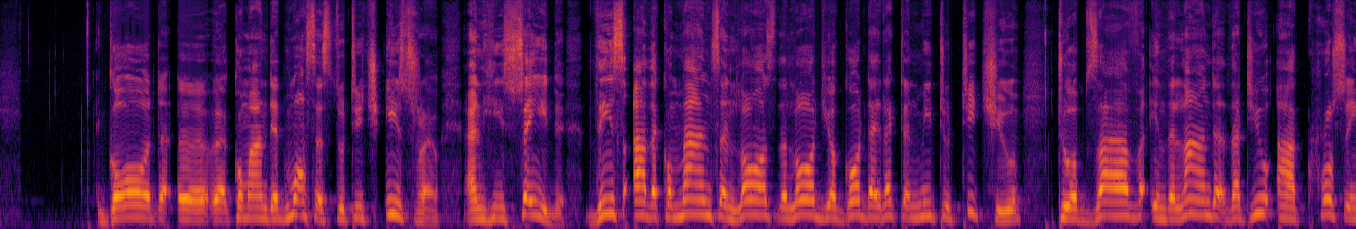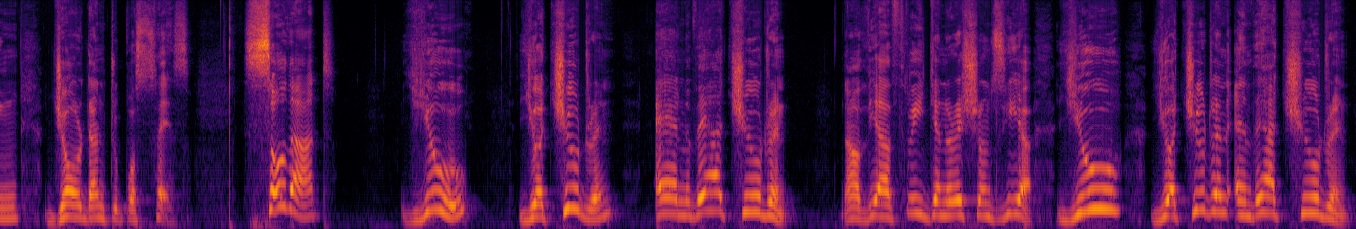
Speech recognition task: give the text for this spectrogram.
God uh, uh, commanded Moses to teach Israel, and he said, These are the commands and laws the Lord your God directed me to teach you to observe in the land that you are crossing Jordan to possess, so that you, your children, and their children. Now, there are three generations here. You, your children, and their children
